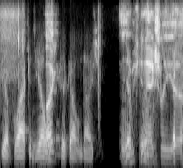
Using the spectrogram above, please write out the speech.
yeah, black and yellow Like- stick out nice. Yeah, we can actually. Uh,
